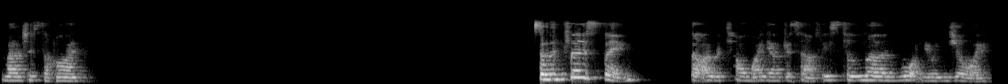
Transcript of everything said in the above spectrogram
Manchester High. So the first thing that I would tell my younger self is to learn what you enjoy.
